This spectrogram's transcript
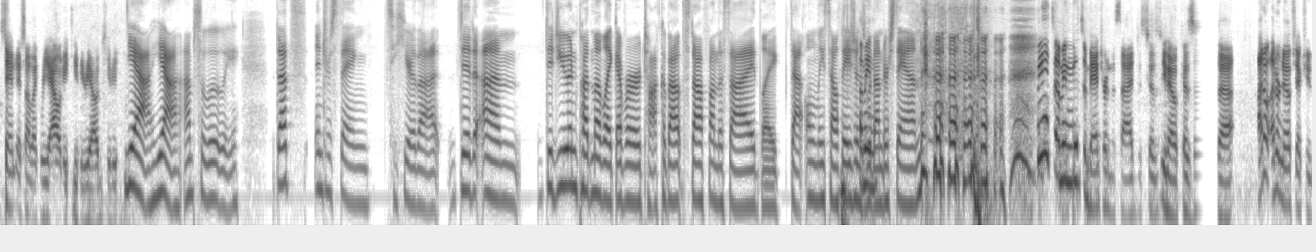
stand. It's not like reality TV. Reality TV. Yeah, yeah, absolutely. That's interesting to hear that. Did um did you and Padma like ever talk about stuff on the side like that only South Asians mean- would understand? I mean, it's, I mean, it's a banter on the side, just because you know, because uh, I don't I don't know if she actually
